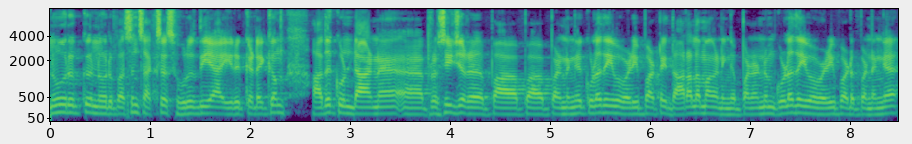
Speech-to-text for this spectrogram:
நூறுக்கு நூறு பர்சன்ட் சக்ஸஸ் உறுதியாக இரு கிடைக்கும். அதுக்குண்டான ப்ரொசீஜரை பா பா பண்ணுங்கள் குலதெய்வ வழிபாட்டை தாராளமாக நீங்கள் பண்ணணும். குலதெய்வ வழிபாடு பண்ணுங்கள்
